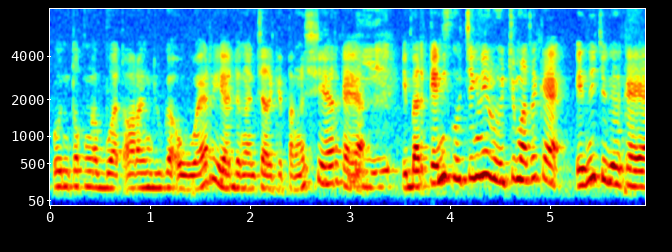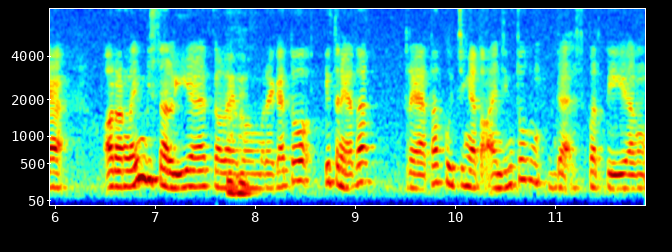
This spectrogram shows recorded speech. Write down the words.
untuk ngebuat orang juga aware ya dengan cara kita nge-share kayak Iya. ibarat kayak ini kucing nih lucu maksudnya kayak ini juga kayak orang lain bisa lihat kalau Mhm. emang mereka tuh ih ternyata ternyata kucing atau anjing tuh nggak seperti yang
